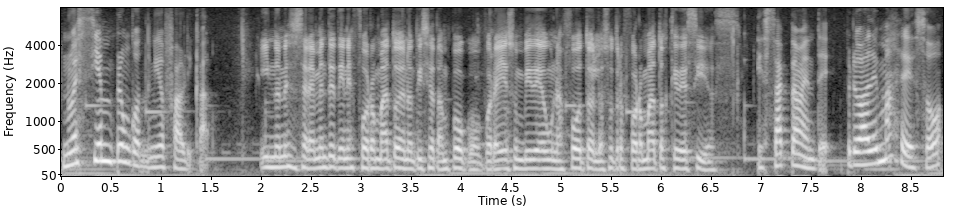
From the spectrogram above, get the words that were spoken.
No es siempre un contenido fabricado. Y no necesariamente tiene formato de noticia tampoco. Por ahí es un video, una foto, los otros formatos que decías. Exactamente. Pero además de eso,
